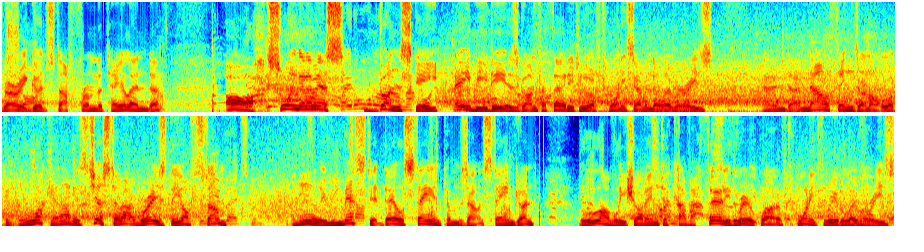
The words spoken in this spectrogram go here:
very good stuff from the tail ender. Oh, swing and a miss. Gunski. ABD has gone for 32 of 27 deliveries. And uh, now things are not looking. Look at that. It's just about grazed the off stump. Nearly missed it. Dale Steyn comes out. Steyn gun. Lovely shot into cover. 33 required of 23 deliveries.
